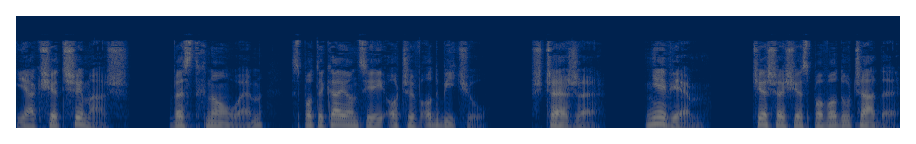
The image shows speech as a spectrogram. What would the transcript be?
Jak się trzymasz? Westchnąłem, spotykając jej oczy w odbiciu. Szczerze, nie wiem. Cieszę się z powodu Czadę.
